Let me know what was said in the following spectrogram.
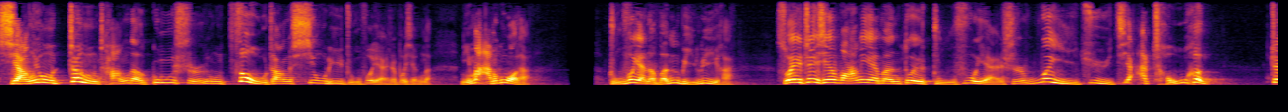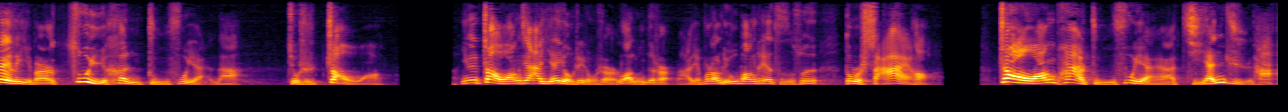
想用正常的公式用奏章修理主父偃是不行的，你骂不过他。主父偃的文笔厉害，所以这些王爷们对主父偃是畏惧加仇恨。这里边最恨主父偃的，就是赵王，因为赵王家也有这种事儿，乱伦的事儿啊，也不知道刘邦这些子孙都是啥爱好。赵王怕主父偃啊检举他，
